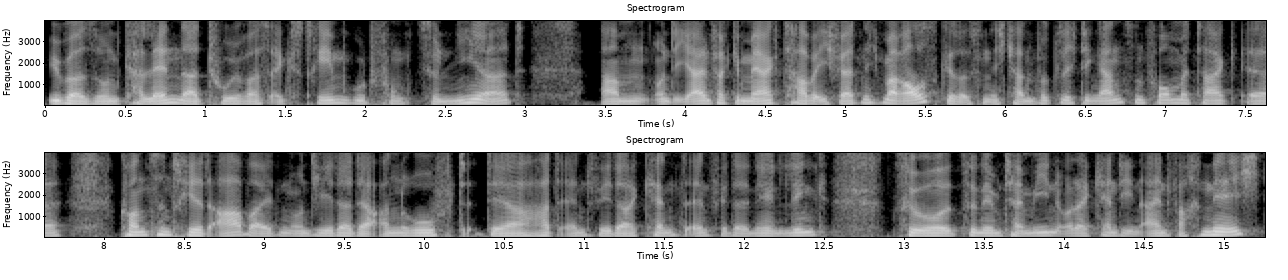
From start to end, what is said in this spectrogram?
über so ein Kalendertool, was extrem gut funktioniert. Ähm, und ich einfach gemerkt habe, ich werde nicht mal rausgerissen. Ich kann wirklich den ganzen Vormittag äh, konzentriert arbeiten und jeder, der anruft, der hat entweder, kennt entweder den Link zu, zu dem Termin oder kennt ihn einfach nicht.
